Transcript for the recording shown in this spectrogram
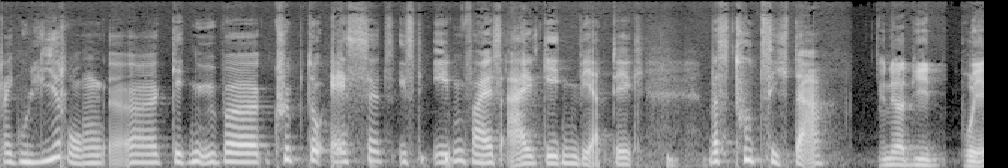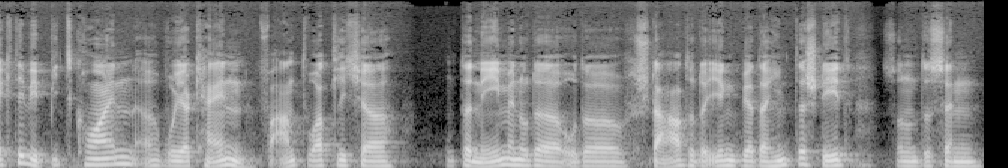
Regulierung äh, gegenüber Crypto-Assets ist ebenfalls allgegenwärtig. Was tut sich da? Ja, die Projekte wie Bitcoin, äh, wo ja kein verantwortlicher Unternehmen oder, oder Staat oder irgendwer dahinter steht, sondern das ein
